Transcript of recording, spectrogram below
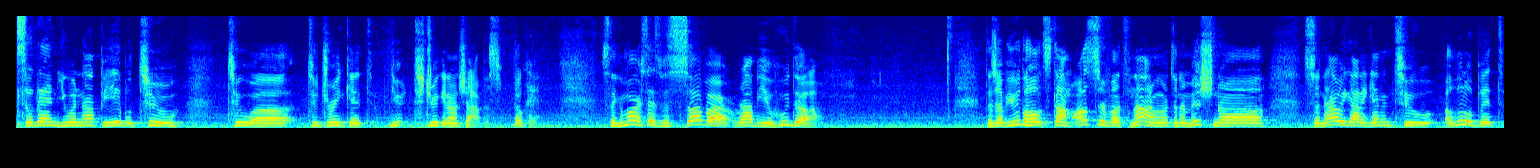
so then you would not be able to to uh, to drink it to drink it on Shabbos. Okay. So the Gemara says, "V'sava Rabbi Yehuda." Does Rabbi Yehuda hold stam aser vatnan? We went to the Mishnah, so now we got to get into a little bit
